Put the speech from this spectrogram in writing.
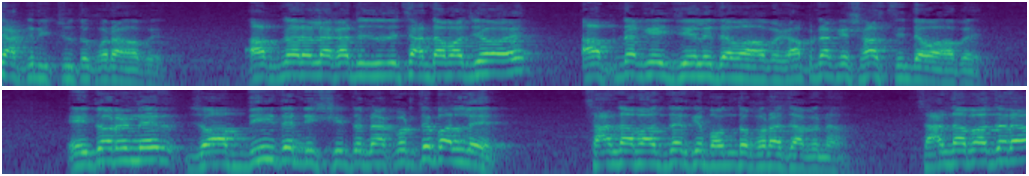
চাকরিচ্যুত করা হবে। আপনার এলাকাতে যদি চাঁদাবাজি হয় আপনাকে জেলে দেওয়া হবে, আপনাকে শাস্তি দেওয়া হবে। এই ধরনের জবাবদিহিতে নিশ্চিত না করতে পারলে চাঁদাবাজদেরকে বন্ধ করা যাবে না। চাঁদাবাজেরা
